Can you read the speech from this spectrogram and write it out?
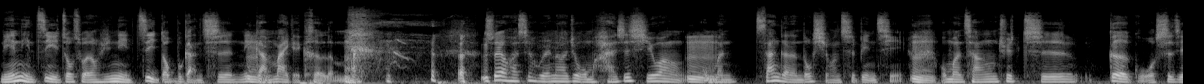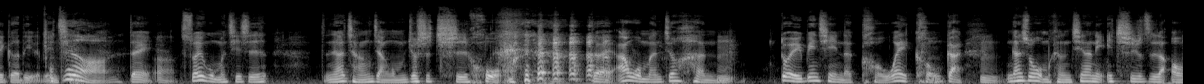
连你自己做出的东西你自己都不敢吃，你敢卖给客人吗？所以还是回到，就我们还是希望我们三个人都喜欢吃冰淇淋。嗯，我们常去吃各国世界各地的冰淇淋。对，所以我们其实人家常讲，我们就是吃货嘛。对，而我们就很。对于冰淇淋的口味口感，嗯，应该说我们可能现在你一吃就知道哦，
